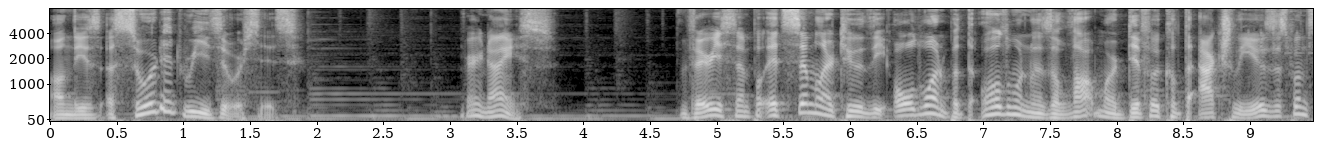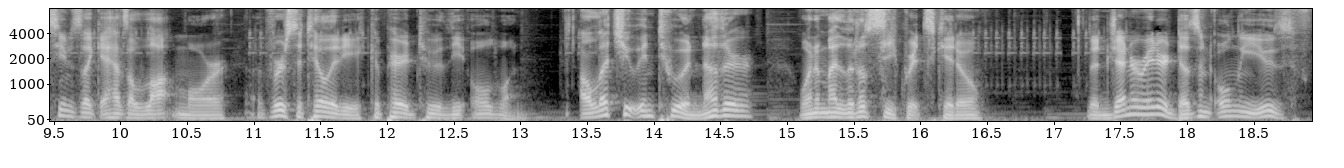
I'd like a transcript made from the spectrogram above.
on these assorted resources. Very nice. Very simple. It's similar to the old one, but the old one was a lot more difficult to actually use. This one seems like it has a lot more versatility compared to the old one. I'll let you into another one of my little secrets, kiddo. The generator doesn't only use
